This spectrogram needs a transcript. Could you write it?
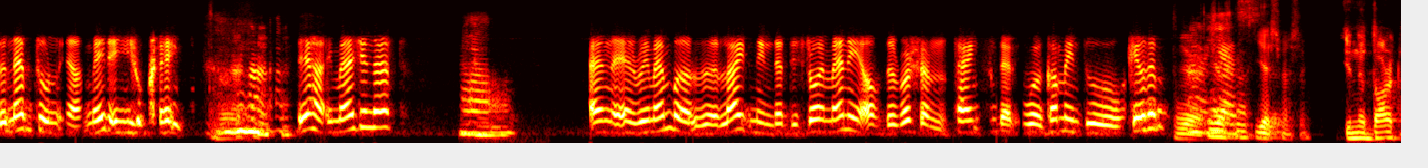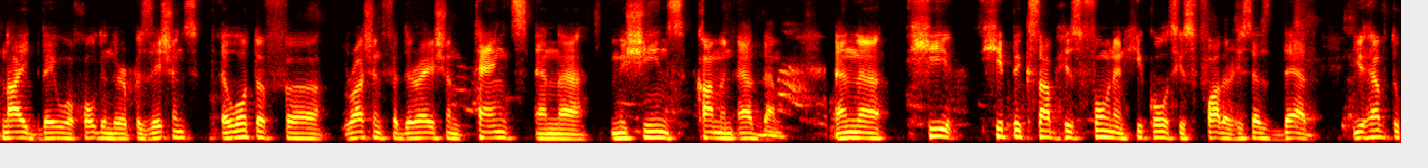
The Neptune uh, made in Ukraine. yeah, imagine that. Wow. And uh, remember the lightning that destroyed many of the Russian tanks that were coming to kill them? Yes. Yes. Yes, Master. in the dark night they were holding their positions a lot of uh, russian federation tanks and uh, machines coming at them and uh, he he picks up his phone and he calls his father he says dad you have to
